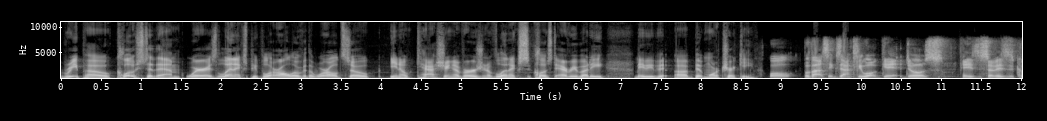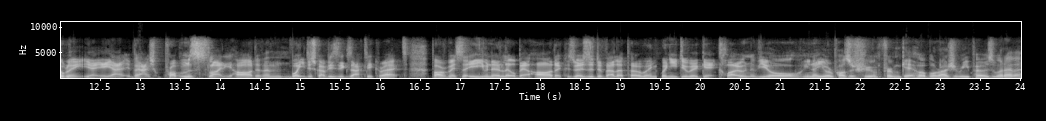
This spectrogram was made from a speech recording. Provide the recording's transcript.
repo close to them, whereas Linux people are all over the world. So, you know, caching a version of Linux close to everybody maybe a bit, a bit more tricky. Well, but that's exactly what Git does. Is so there's a couple of yeah it, uh, the actual problem is slightly harder than what you described is exactly correct. Apart from it's even a little bit harder because as a developer when when you do a Git clone of your you know your repository from GitHub or Azure repos or whatever,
